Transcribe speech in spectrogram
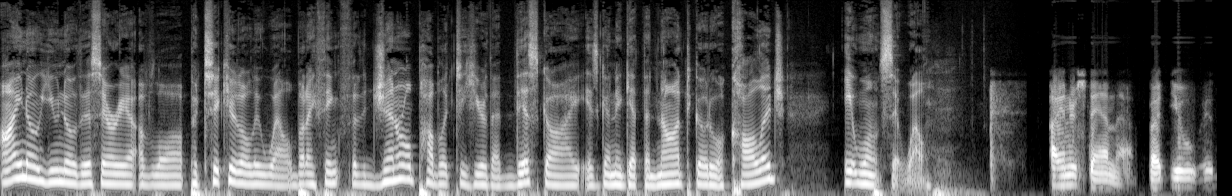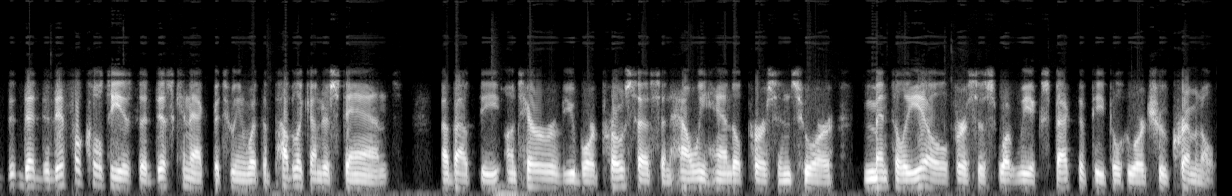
I know you know this area of law particularly well, but I think for the general public to hear that this guy is going to get the nod to go to a college, it won't sit well. I understand that, but you the, the difficulty is the disconnect between what the public understands about the Ontario Review Board process and how we handle persons who are mentally ill versus what we expect of people who are true criminals.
